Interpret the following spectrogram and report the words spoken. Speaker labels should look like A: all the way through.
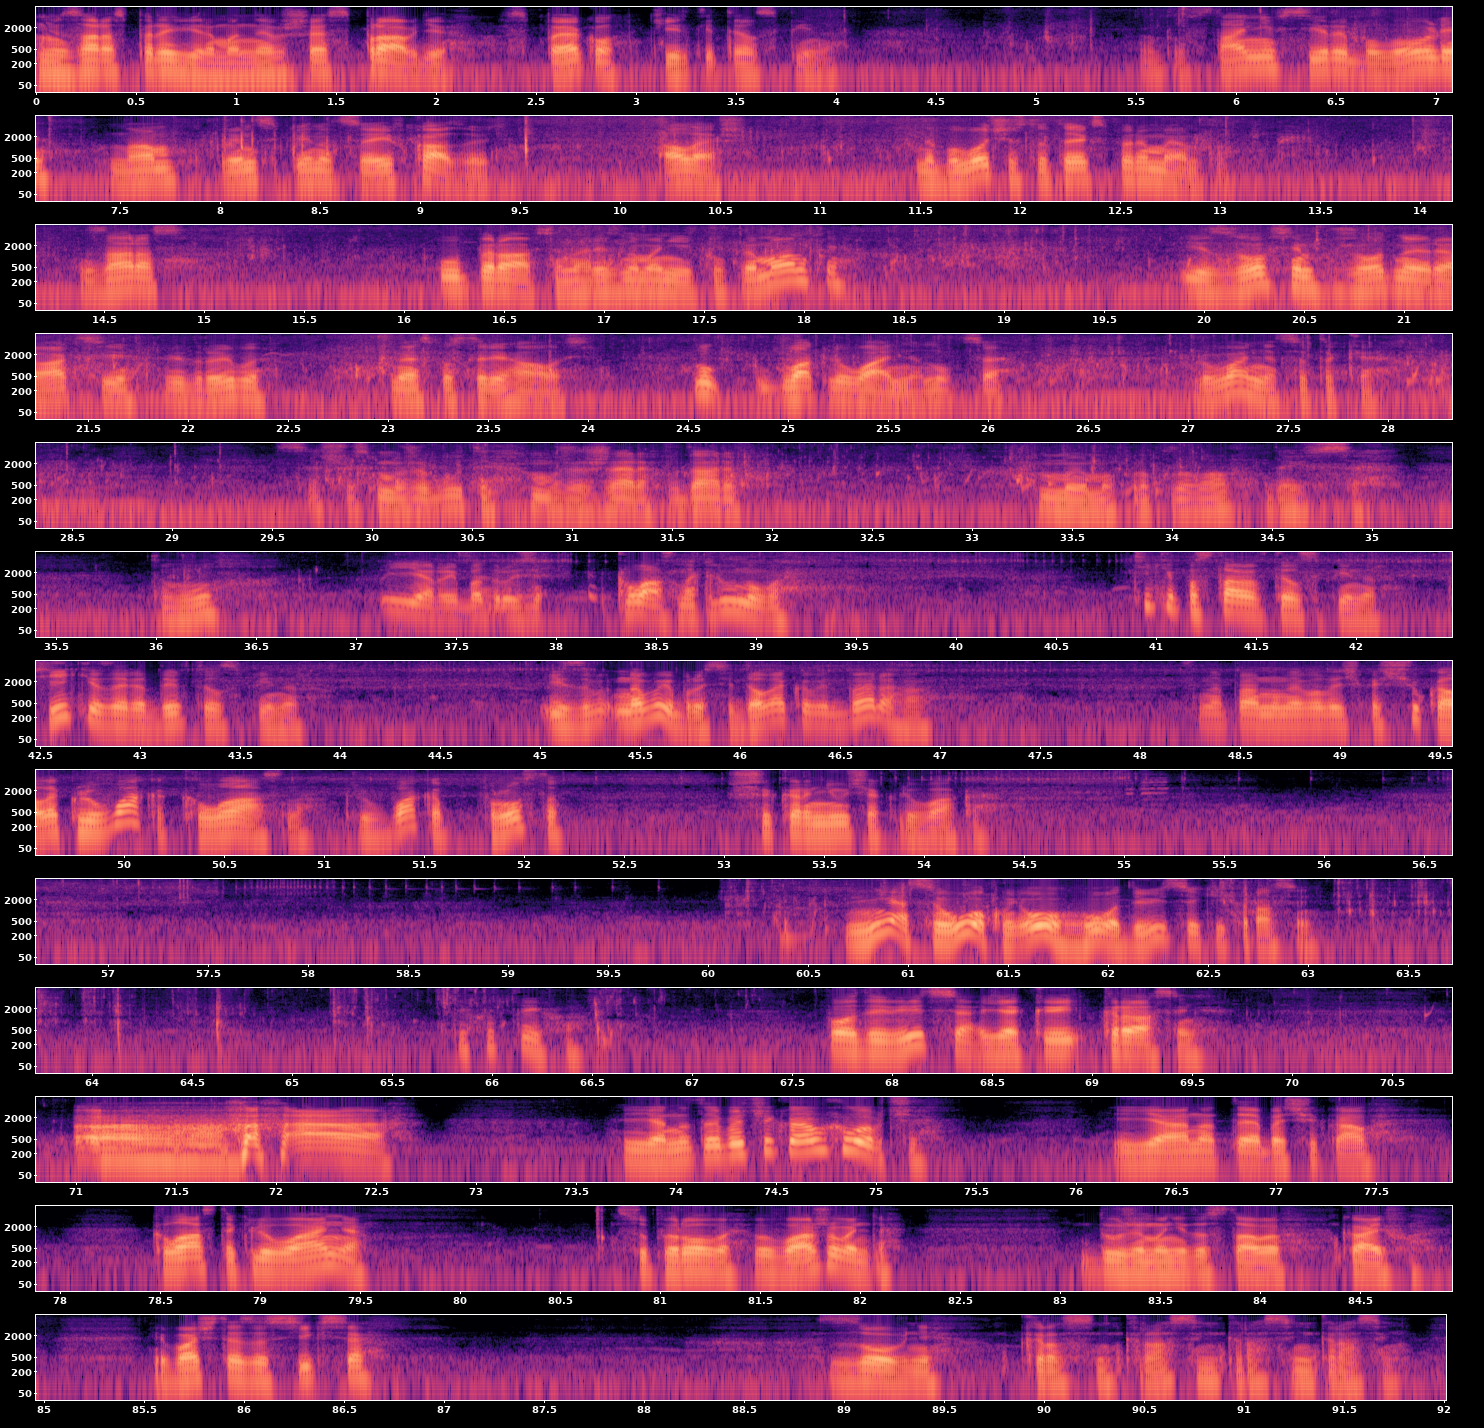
A: Зараз перевіримо, невже справді в спеку тільки тейлспінер. От останні всі риболовлі нам, в принципі, на це і вказують. Але ж не було чистоти експерименту. Зараз упирався на різноманітні приманки і зовсім жодної реакції від риби не спостерігалось. Ну, два клювання, ну це клювання це таке. Це щось може бути, може жерех вдарив, мимо пропливав, да і все. Тому є риба, друзі. Класно клюнула. Тільки поставив тейлспінер, тільки зарядив тейлспінер. І на вибросі, далеко від берега. Це, напевно, невеличка щука, але клювака класна. Клювака просто шикарнюча клювака. Ні, це окунь. Ого, дивіться, який красень. Тихо, тихо. Подивіться, який красень. А-ха-ха. Я на тебе чекав, хлопче. Я на тебе чекав. Класне клювання, суперове виважування. Дуже мені доставив кайфу. І бачите, засікся ззовні. Красень, красень, красень, красень.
